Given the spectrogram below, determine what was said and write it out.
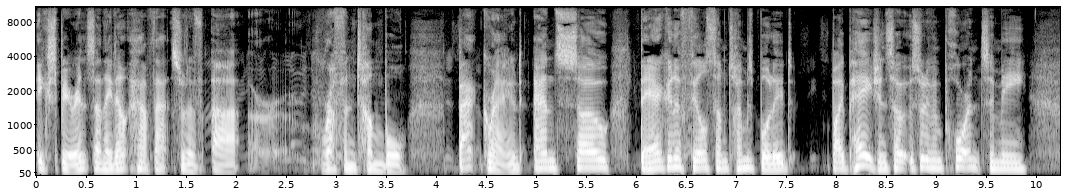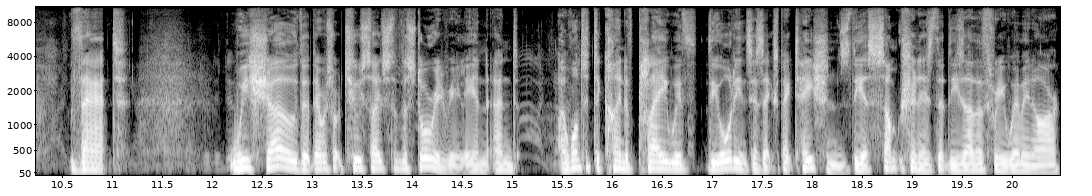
experience and they don't have that sort of uh, rough and tumble background. And so they're going to feel sometimes bullied by Paige. And so it was sort of important to me that we show that there were sort of two sides to the story, really. And, and I wanted to kind of play with the audience's expectations. The assumption is that these other three women are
